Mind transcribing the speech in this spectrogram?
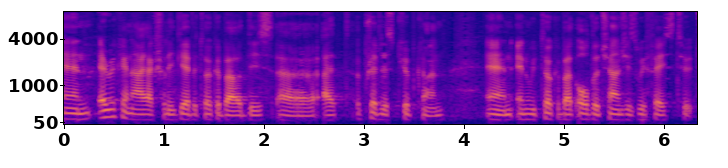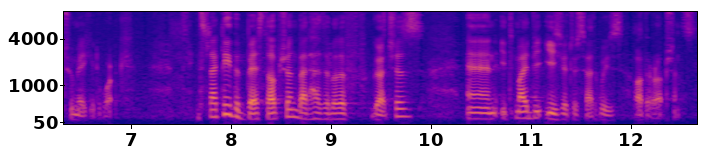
And Eric and I actually gave a talk about this uh, at a previous KubeCon, and, and we talked about all the challenges we faced to, to make it work. It's likely the best option, but has a lot of gotchas, and it might be easier to start with other options.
